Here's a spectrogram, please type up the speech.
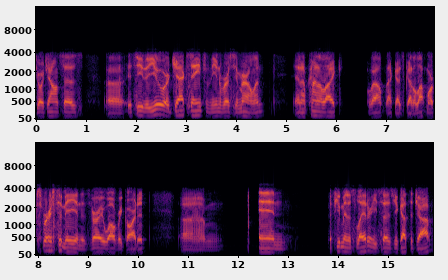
George Allen says, uh, "It's either you or Jack Zane from the University of Maryland." and I'm kind of like, well, that guy's got a lot more experience than me and is very well regarded. Um, and a few minutes later, he says, "You got the job,"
